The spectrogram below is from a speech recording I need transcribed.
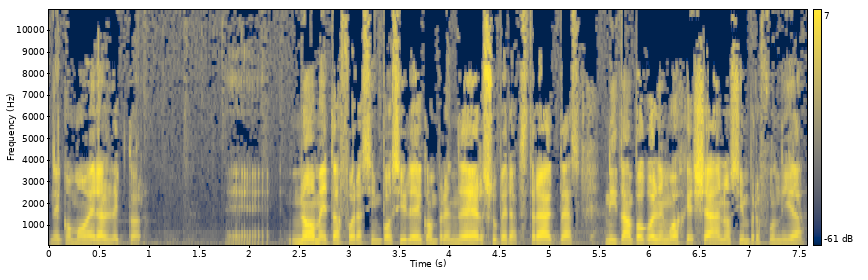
de conmover al lector. Eh, no metáforas imposibles de comprender, súper abstractas, ni tampoco lenguaje llano sin profundidad.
